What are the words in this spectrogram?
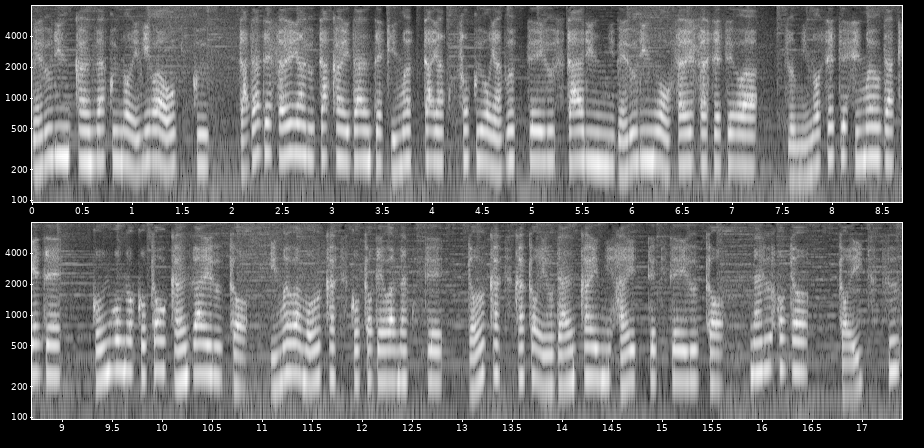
ベルリン陥落の意義は大きく、ただでさえやる他会談で決まった約束を破っているスターリンにベルリンを抑えさせては、図に乗せてしまうだけで、今後のことを考えると、今はもう勝つことではなくて、どう勝つかという段階に入ってきていると、なるほど、と言いつつ、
